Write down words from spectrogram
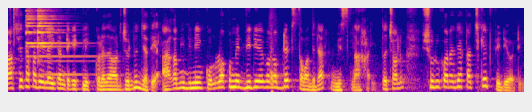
পাশে থাকা বেল আইকনটাকে ক্লিক করে দেওয়ার জন্য, যাতে আগামী দিনে কোনো রকমের ভিডিও এবং আপডেটস তোমাদের আর মিস না হয়। তো চলো, শুরু করা যাক আজকের ভিডিওটি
